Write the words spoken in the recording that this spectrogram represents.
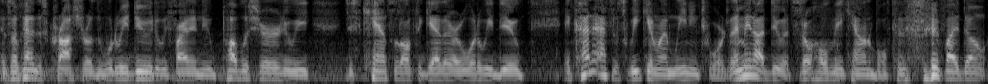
And so I'm kind of this crossroads of what do we do? Do we find a new publisher? Do we just cancel it altogether, or what do we do? And kind of after this weekend, what I'm leaning towards, and I may not do it, so don't hold me accountable to this if I don't.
